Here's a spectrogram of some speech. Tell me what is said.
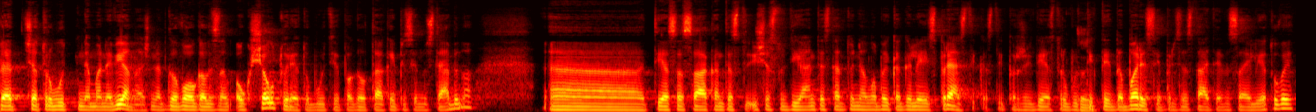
bet čia turbūt ne mane viena, aš net galvoju, gal jis aukščiau turėtų būti pagal tą, kaip jisai nustebino. E, tiesą sakant, iš estudiantės ten tu nelabai ką galėjai spręsti, kas tai per žaidėjas, turbūt Taip. tik tai dabar jisai prisistatė visai Lietuvai,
